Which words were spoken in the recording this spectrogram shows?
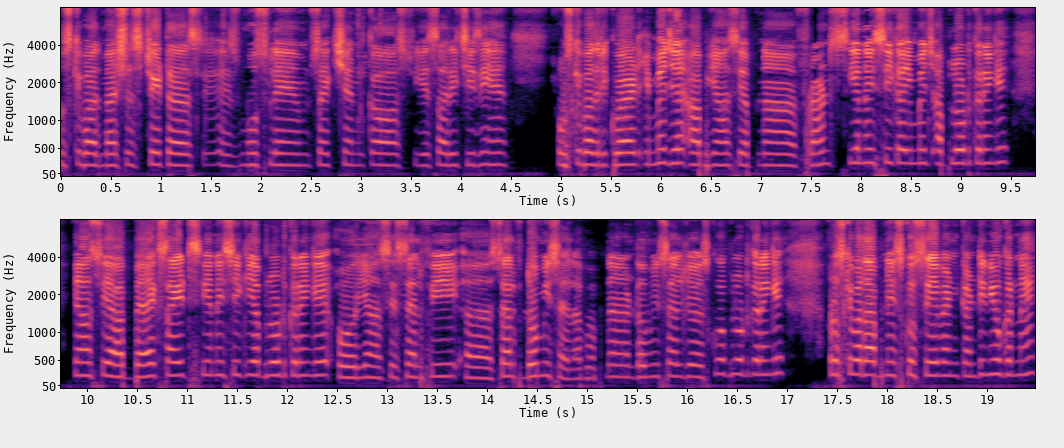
उसके बाद marital status Muslim section caste ये सारी चीज़ें हैं। उसके बाद रिक्वायर्ड इमेज है, आप यहाँ से अपना फ्रंट सीएनआईसी का इमेज अपलोड करेंगे, यहाँ से आप बैक साइड सीएनआईसी की अपलोड करेंगे और यहाँ से सेल्फी सेल्फ डोमिसाइल आप अपना डोमिसाइल जो है उसको अपलोड करेंगे और उसके बाद आपने इसको सेव एंड कंटिन्यू करना है।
